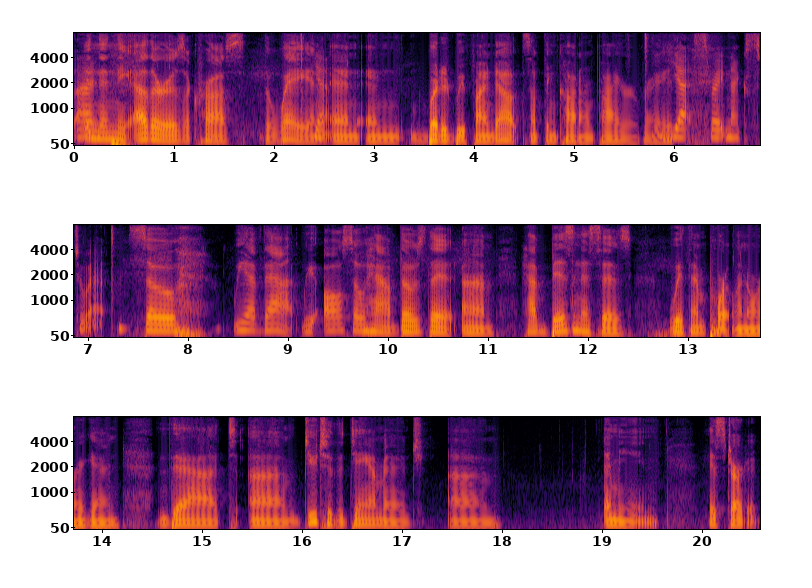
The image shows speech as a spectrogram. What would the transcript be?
I, and then the other is across the way, and, Yeah. and and what did we find out? Something caught on fire, right? yes, right next to it. So we have that. We also have those that um, have businesses within Portland, Oregon, that um, due to the damage, um, I mean, it started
